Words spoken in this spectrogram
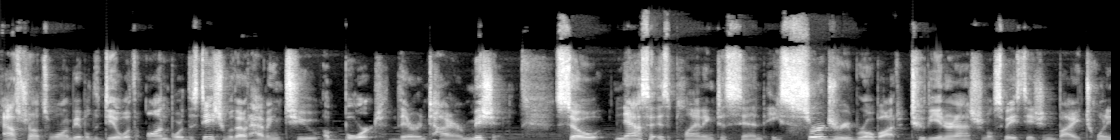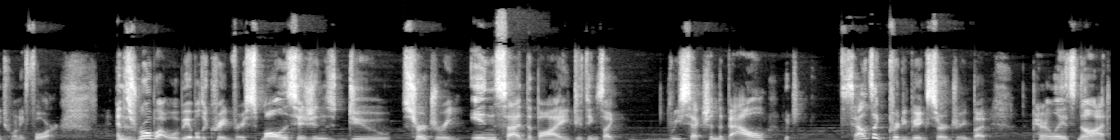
astronauts will want to be able to deal with on board the station without having to abort their entire mission. So NASA is planning to send a surgery robot to the International Space Station by 2024. And this robot will be able to create very small incisions, do surgery inside the body, do things like resection the bowel, which sounds like pretty big surgery, but apparently it's not.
